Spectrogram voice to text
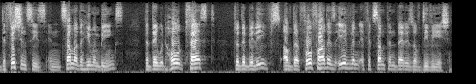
deficiencies in some of the human beings that they would hold fast to the beliefs of their forefathers even if it's something that is of deviation.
